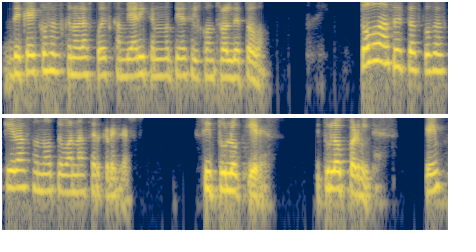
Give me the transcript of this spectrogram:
de que hay cosas que no las puedes cambiar y que no tienes el control de todo. Todas estas cosas, quieras o no, te van a hacer crecer, si tú lo quieres, si tú lo permites. ¿okay?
